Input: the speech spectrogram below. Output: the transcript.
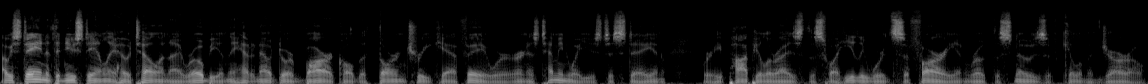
I was staying at the New Stanley Hotel in Nairobi, and they had an outdoor bar called the Thorn Tree Cafe, where Ernest Hemingway used to stay and where he popularized the Swahili word safari and wrote The Snows of Kilimanjaro.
